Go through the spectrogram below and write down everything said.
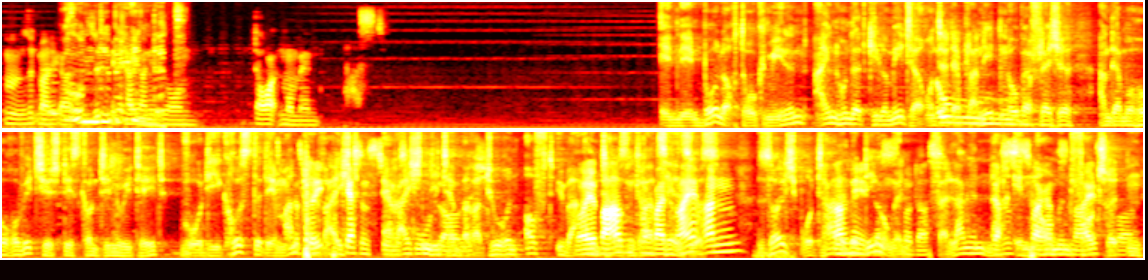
Hm, sind mal egal. Runde Südmetallgarnison. Dauert einen Moment. Passt. In den Bohrlochdruckminen 100 Kilometer unter der Oh. Planetenoberfläche an der Mohorovičić-Diskontinuität, wo die Kruste dem Mantel weicht, erreichen gut, die. Temperaturen oft über Neue Basen 1000 fangen Grad bei 3 Celsius. an. Solch brutale nee, Bedingungen verlangen nach enormen nice, Fortschritten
